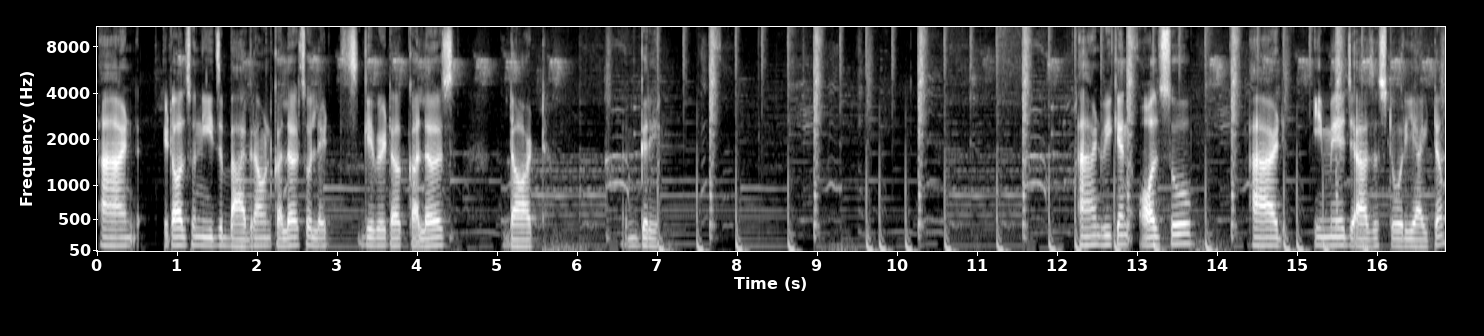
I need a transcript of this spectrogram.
And it also needs a background color so let's give it a colors dot gray. And we can also add image as a story item.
